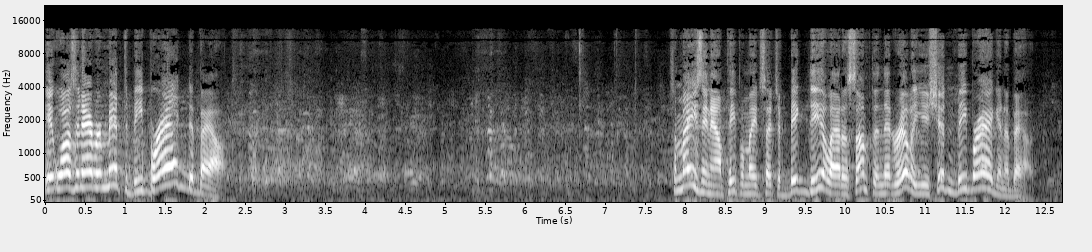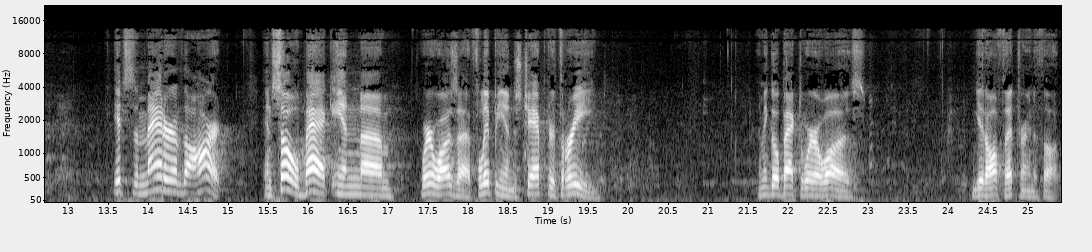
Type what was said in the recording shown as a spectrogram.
It wasn't ever meant to be bragged about. It's amazing how people made such a big deal out of something that really you shouldn't be bragging about. It's the matter of the heart. And so, back in, um, where was I? Philippians chapter 3. Let me go back to where I was. Get off that train of thought.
